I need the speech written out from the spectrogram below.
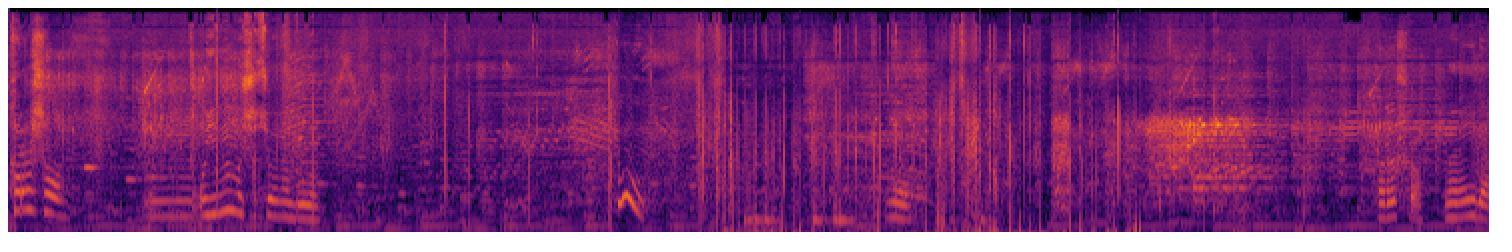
Хорошо. М, Уявімо, що цього не було. Хорошо, ну йдемо.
